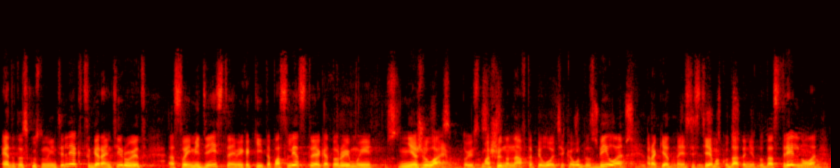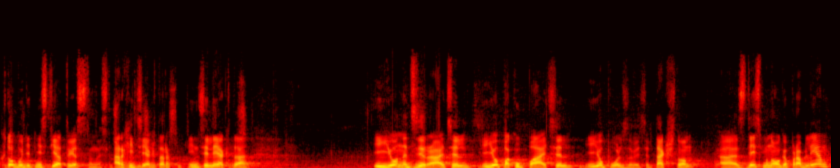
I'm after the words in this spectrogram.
этот искусственный интеллект гарантирует э, своими действиями какие-то последствия, которые мы не желаем. То есть машина на автопилоте кого-то сбила, ракетная система куда-то не туда стрельнула. Кто будет нести ответственность? Архитектор интеллекта, ее надзиратель, ее покупатель, ее пользователь. Так что э, здесь много проблем.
